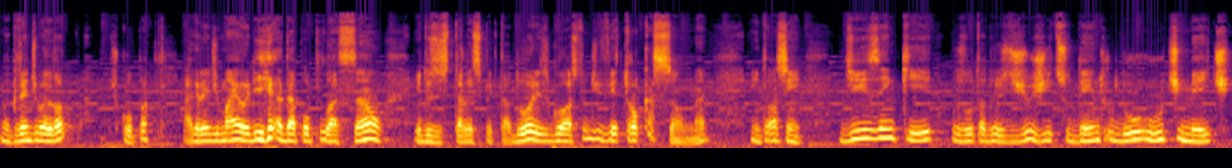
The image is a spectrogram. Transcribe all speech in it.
uma grande desculpa, a grande maioria da população e dos telespectadores gostam de ver trocação, né? Então assim, dizem que os lutadores de jiu-jitsu dentro do Ultimate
